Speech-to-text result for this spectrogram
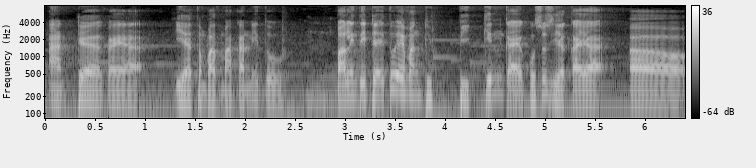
ada kayak ya tempat makan itu. Hmm. Paling tidak itu emang dibikin kayak khusus ya kayak eh,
